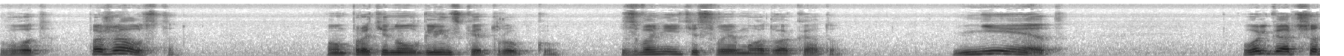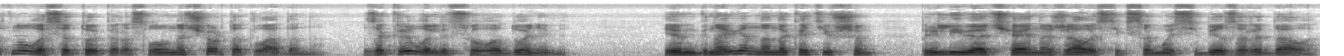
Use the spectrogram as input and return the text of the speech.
«Вот, пожалуйста». Он протянул Глинской трубку. «Звоните своему адвокату». «Нет!» Ольга отшатнулась от опера, словно черт от ладана, закрыла лицо ладонями и мгновенно накатившим приливе отчаянной жалости к самой себе зарыдала.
